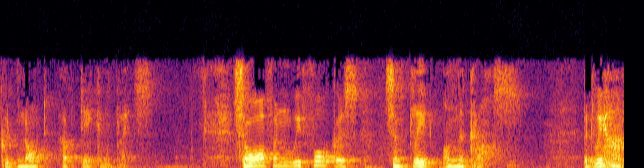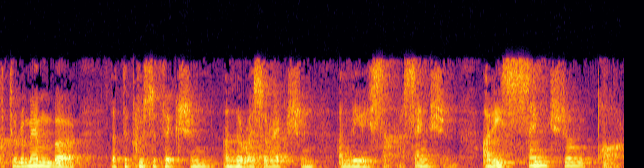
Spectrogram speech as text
could not have taken place. So often we focus simply on the cross. But we have to remember that the crucifixion and the resurrection and the ascension are essential parts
